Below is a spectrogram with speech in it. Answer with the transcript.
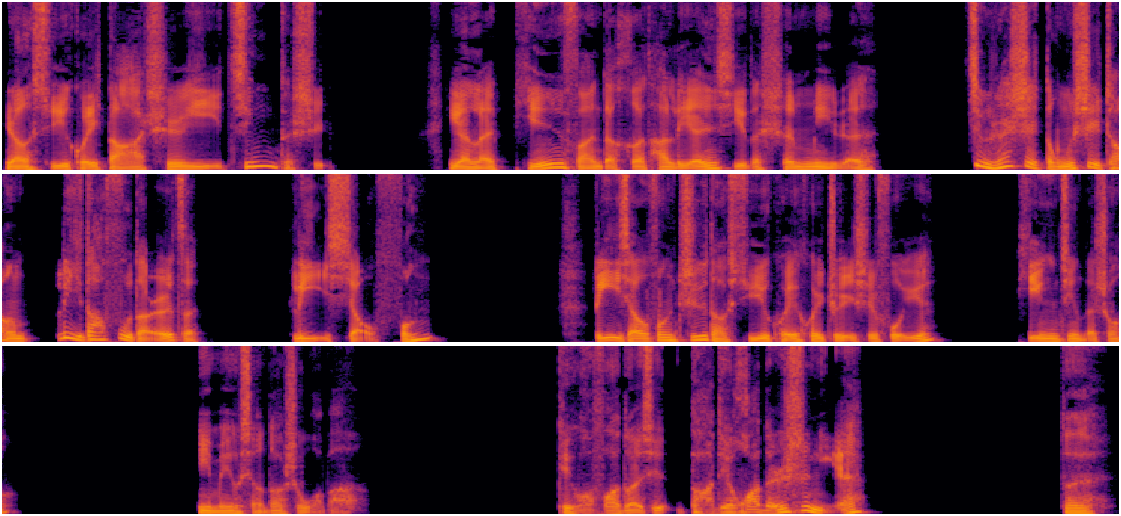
让徐奎大吃一惊的是，原来频繁的和他联系的神秘人，竟然是董事长厉大富的儿子厉晓峰。厉晓峰知道徐奎会准时赴约，平静的说：“你没有想到是我吧？给我发短信、打电话的人是你？对，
